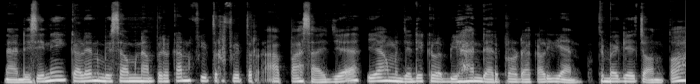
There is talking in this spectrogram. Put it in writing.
Nah, di sini kalian bisa menampilkan fitur-fitur apa saja yang menjadi kelebihan dari produk kalian. Sebagai contoh,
